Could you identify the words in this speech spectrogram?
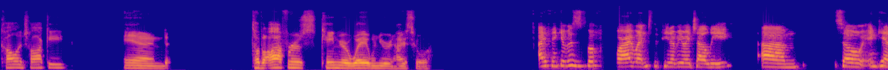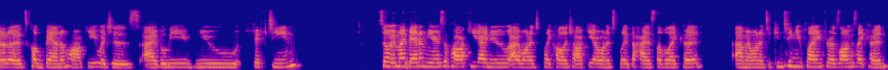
college hockey? And type of offers came your way when you were in high school? I think it was before i went into the pwhl league. Um, so in canada it's called bantam hockey which is i believe u15 so in my Bantam years of hockey, I knew I wanted to play college hockey. I wanted to play at the highest level I could. Um, I wanted to continue playing for as long as I could.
